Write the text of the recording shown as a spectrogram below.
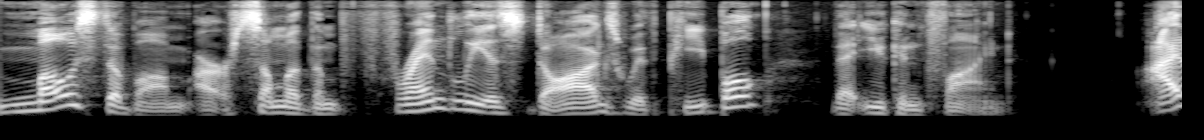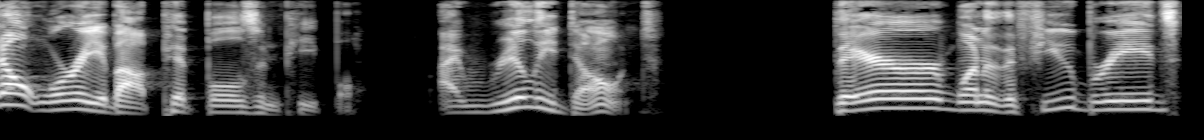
Most of them are some of the friendliest dogs with people that you can find. I don't worry about pit bulls and people. I really don't. They're one of the few breeds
